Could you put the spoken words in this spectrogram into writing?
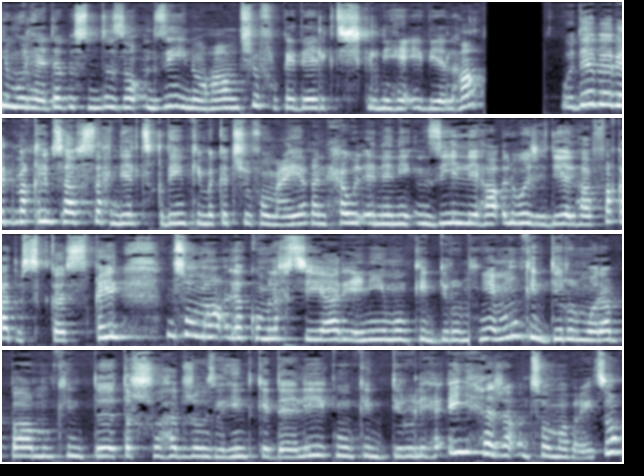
المول هذا باش ندوزو نزينوها ونشوفوا كذلك الشكل النهائي ديالها. ودابا بعد ما قلبتها في الصحن ديال التقديم كما كتشوفوا معايا غنحاول أنني نزين ليها الوجه ديالها فقط بالسكر ثقيل. نتوما لكم الاختيار يعني ممكن ديروا يعني ممكن ديروا المربى ممكن ترشوها بجوز الهند كذلك ممكن ديروا ليها أي حاجة نتوما بغيتو.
